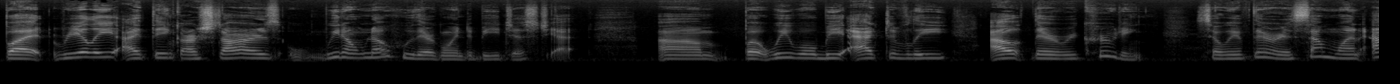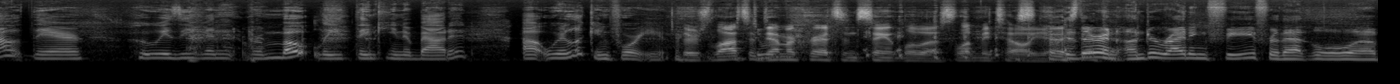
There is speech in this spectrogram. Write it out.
But really, I think our stars, we don't know who they're going to be just yet. Um, but we will be actively out there recruiting. So if there is someone out there who is even remotely thinking about it, uh, we're looking for you. There's lots of Democrats in St. Louis, let me tell you. Is there an underwriting fee for that little uh,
